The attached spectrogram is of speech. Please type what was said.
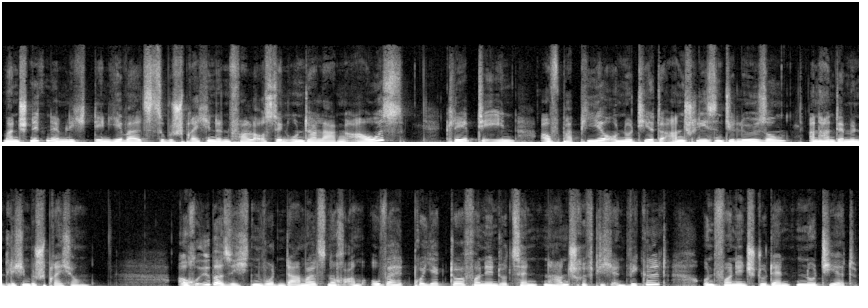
Man schnitt nämlich den jeweils zu besprechenden Fall aus den Unterlagen aus, klebte ihn auf Papier und notierte anschließend die Lösung anhand der mündlichen Besprechung. Auch Übersichten wurden damals noch am Overhead-Projektor von den Dozenten handschriftlich entwickelt und von den Studenten notiert.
